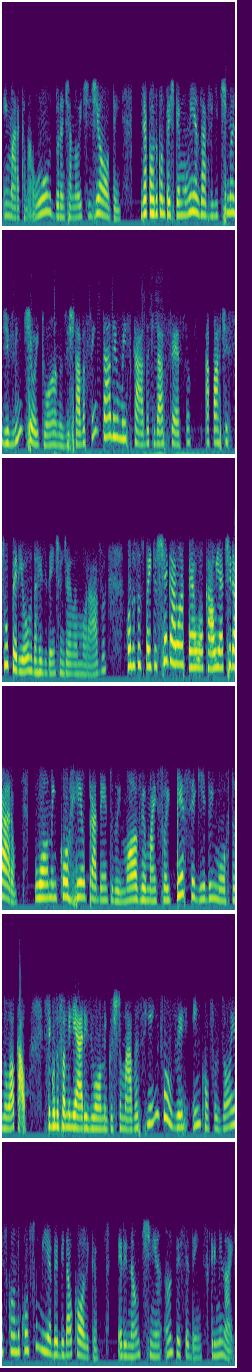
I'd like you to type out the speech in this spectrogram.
em Maracanaú durante a noite de ontem. De acordo com testemunhas, a vítima, de 28 anos, estava sentada em uma escada que dá acesso a parte superior da residência onde ela morava, quando os suspeitos chegaram a pé ao local e atiraram. O homem correu para dentro do imóvel, mas foi perseguido e morto no local. Segundo familiares, o homem costumava se envolver em confusões quando consumia bebida alcoólica. Ele não tinha antecedentes criminais.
